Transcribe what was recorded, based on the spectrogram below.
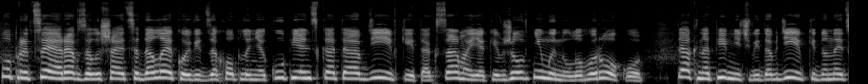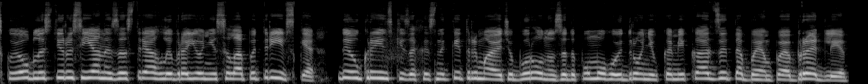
Попри це, РФ залишається далеко від захоплення Куп'янська та Авдіївки, так само як і в жовтні минулого року. Так, на північ від Авдіївки Донецької області росіяни застрягли в районі села Петрівське, де українські захисники тримають оборону за допомогою дронів Камікадзе та БМП Бредлі.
